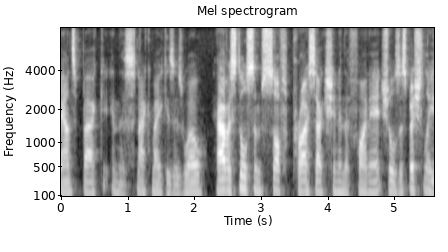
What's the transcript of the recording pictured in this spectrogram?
bounce back in the snack makers as well. However, still some soft price action in the financials, especially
